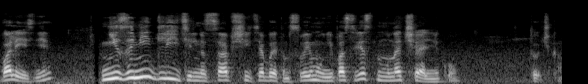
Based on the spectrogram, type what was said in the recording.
болезни, незамедлительно сообщить об этом своему непосредственному начальнику. Точка.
